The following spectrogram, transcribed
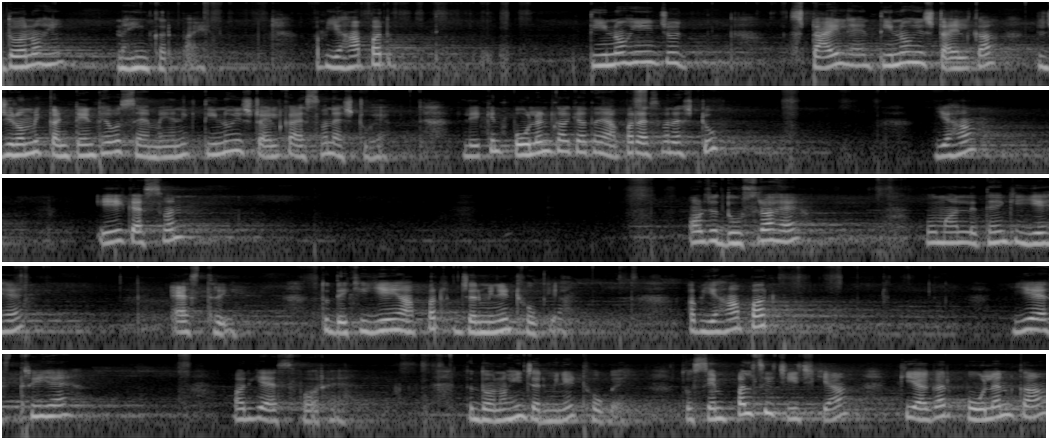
दोनों ही नहीं कर पाए। अब यहाँ पर तीनों ही जो स्टाइल है, तीनों ही स्टाइल का जो जीनोमिक कंटेंट है वो सेम है, यानी कि तीनों ही स्टाइल का एस वन एस टू है। लेकिन पोलन का क्या था? यहाँ पर एस वन एस टू यहाँ, एक एस वन और जो दूसरा है, वो मान लेते हैं कि ये है एस थ्री तो देखिए, ये यहाँ पर जर्मिनेट हो गया। अब यहाँ पर ये एस थ्री है और ये एस फोर है। तो दोनों ही जर्मिनेट हो गए। तो सिंपल सी चीज़ क्या कि अगर पोलन का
